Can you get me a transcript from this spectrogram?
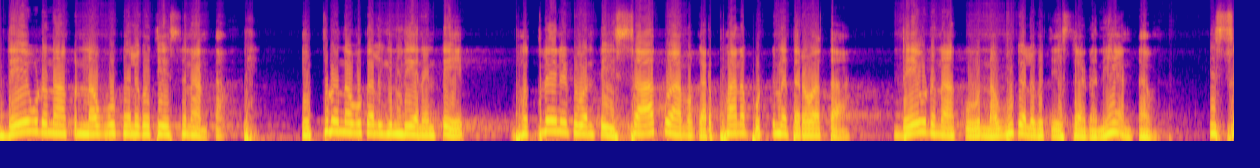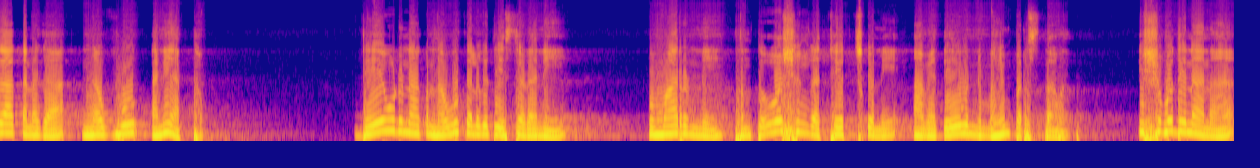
దేవుడు నాకు నవ్వు కలుగ చేసినంట. ఎప్పుడు నవ్వు కలిగింది అని అంటే భక్తుడైనటువంటి ఇస్సాకు ఆమె గర్భాన పుట్టిన తర్వాత దేవుడు నాకు నవ్వు కలుగ చేశాడని అంటాం. ఇస్సాక్ అనగా నవ్వు అని అర్థం. దేవుడు నాకు నవ్వు కలుగ చేశాడని కుమారుణ్ణి సంతోషంగా చేర్చుకొని ఆమె దేవుణ్ణి మహింపరుస్తా. ఉంది ఈ శుభదినాన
